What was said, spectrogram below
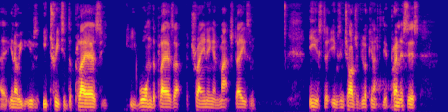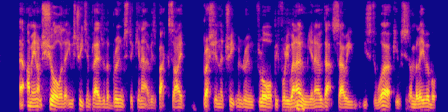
Uh, you know, he, he, was, he treated the players. He, he warmed the players up for training and match days, and he used to. He was in charge of looking after the apprentices. I mean, I'm sure that he was treating players with a broom sticking out of his backside, brushing the treatment room floor before he went home. You know, that's how he used to work. It was just unbelievable.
